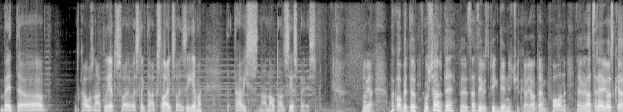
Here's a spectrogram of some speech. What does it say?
bet uh, kā uznāk lietus vai, vai sliktāks laiks vai ziema, tā, viss nav, nav tādas iespējas. Nu, jā, Paklau, bet uz šādu te sadzīves ikdienas kā jautājumu fona atcerējos, ka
